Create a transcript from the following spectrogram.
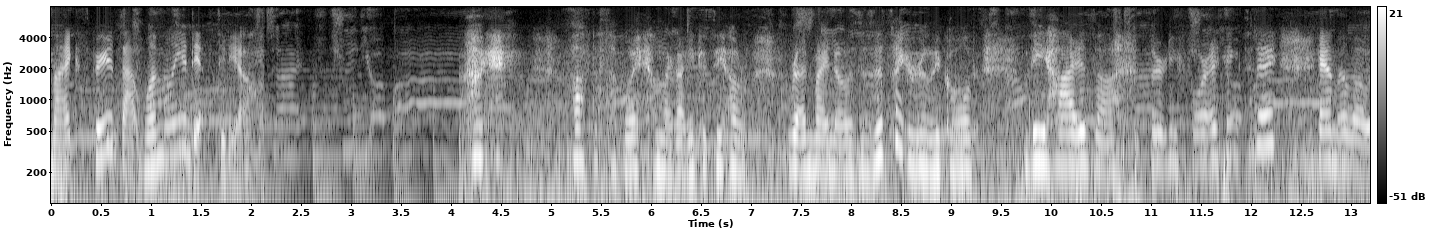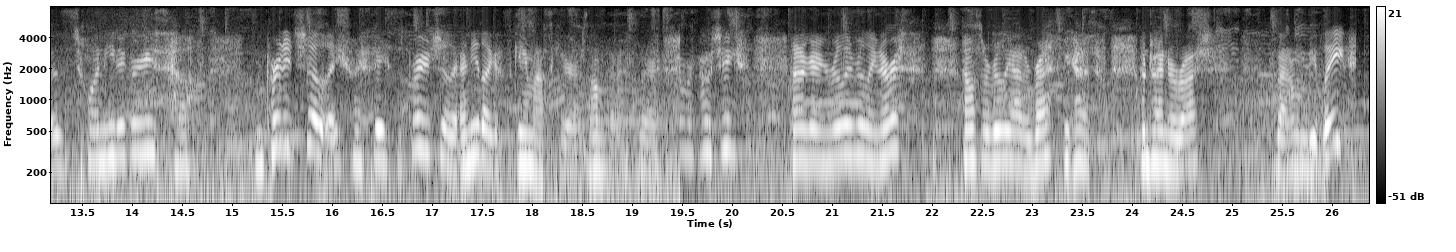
my experience at 1 Million Dance Studio. Okay, off the subway. Oh my god, you can see how red my nose is. It's like really cold. The high is uh, 34, I think, today, and the low is 20 degrees, so I'm pretty chilly. My face is pretty chilly. I need like a ski mask here or something, I swear. I'm approaching, and I'm getting really, really nervous. I'm also really out of breath because I'm trying to rush because I don't want to be late.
